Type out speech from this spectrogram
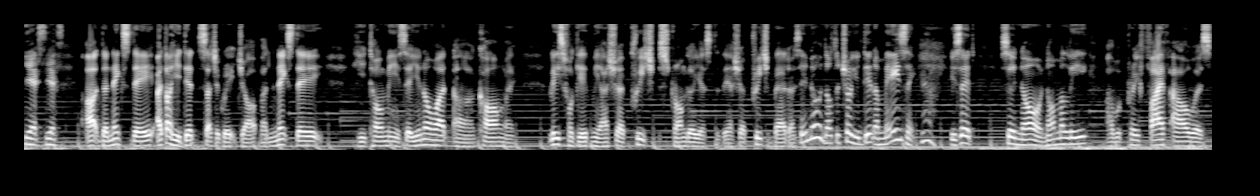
Yes, yes. uh, the next day, I thought he did such a great job, but the next day, he told me, he said, You know what, uh, Kong, I, please forgive me. I should have preached stronger yesterday. I should have preached better. I said, No, Dr. Cho, you did amazing. Yeah. He said, said, No, normally I would pray five hours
